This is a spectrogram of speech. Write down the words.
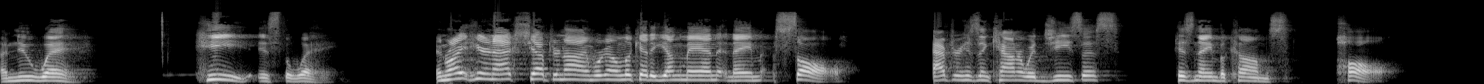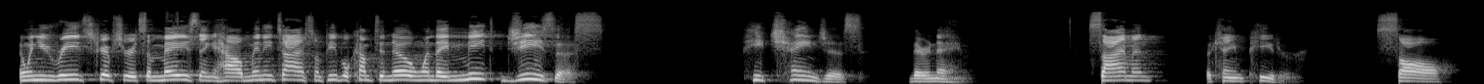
A new way. He is the way. And right here in Acts chapter 9, we're going to look at a young man named Saul. After his encounter with Jesus, his name becomes Paul. And when you read scripture, it's amazing how many times when people come to know when they meet Jesus, he changes their name. Simon became Peter. Saul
